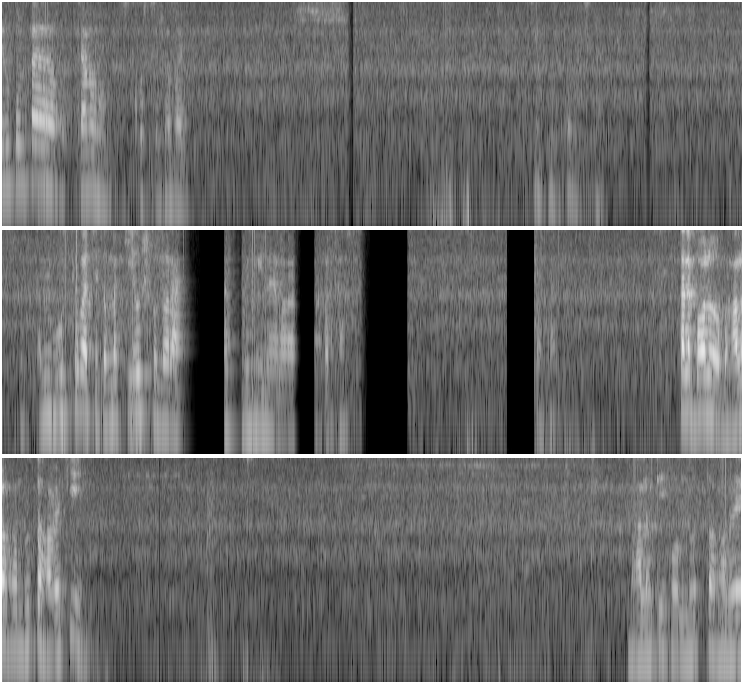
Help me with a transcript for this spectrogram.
এরকমটা কেন হচ্ছে, করছে সবাই? বুঝতে পারছি না। আমি বুঝতে পারছি, তোমরা কেউ সুন্দর কথা। তাহলে বলো, ভালো বন্ধুত্ব হবে কি? ভালো কি বন্ধুত্ব হবে?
